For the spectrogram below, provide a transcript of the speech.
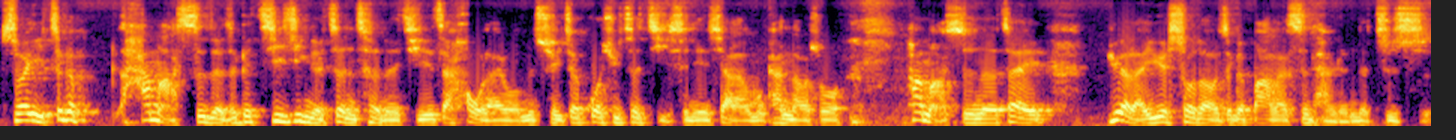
所以这个哈马斯的这个激进的政策呢，其实，在后来我们随着过去这几十年下来，我们看到说，哈马斯呢在越来越受到这个巴勒斯坦人的支持，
